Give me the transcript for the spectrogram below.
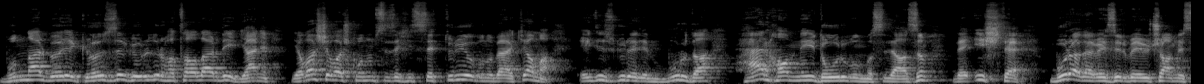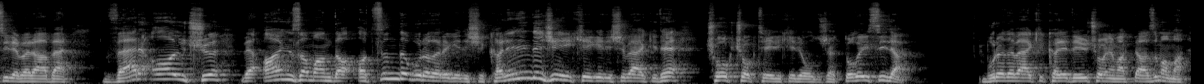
Bunlar böyle gözle görülür hatalar değil. Yani yavaş yavaş konum size hissettiriyor bunu belki ama Ediz Gürel'in burada her hamleyi doğru bulması lazım. Ve işte burada Vezir B3 hamlesiyle beraber ver A3'ü ve aynı zamanda atın da buralara gelişi, kalenin de C2'ye gelişi belki de çok çok tehlikeli olacak. Dolayısıyla Burada belki kale D3 oynamak lazım ama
